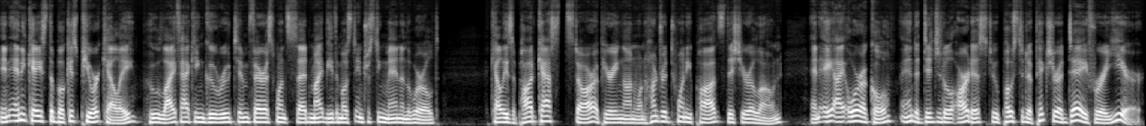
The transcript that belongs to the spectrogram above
In any case, the book is pure Kelly, who life hacking guru Tim Ferriss once said might be the most interesting man in the world. Kelly's a podcast star appearing on 120 pods this year alone, an AI oracle, and a digital artist who posted a picture a day for a year.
